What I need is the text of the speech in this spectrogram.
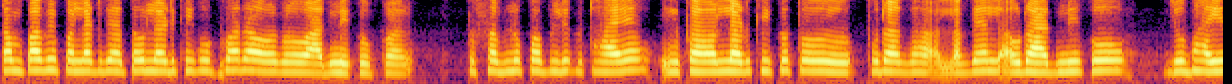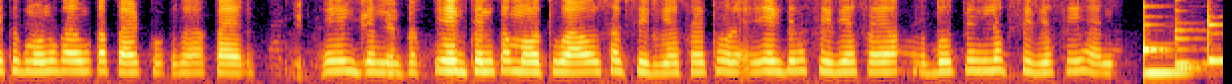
टम्पा भी पलट गया तो लड़की के ऊपर और आदमी के ऊपर। तो सब लोग पब्लिक उठाए उनका लड़की को तो पूरा लग गया और आदमी को जो भाई थे मोनू भाई उनका पैर टूट गया, पैर एक जन का एक जन का मौत हुआ और सब सीरियस है, थोड़ा, एक जन सीरियस है और दो तीन लोग सीरियस ही है। ना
